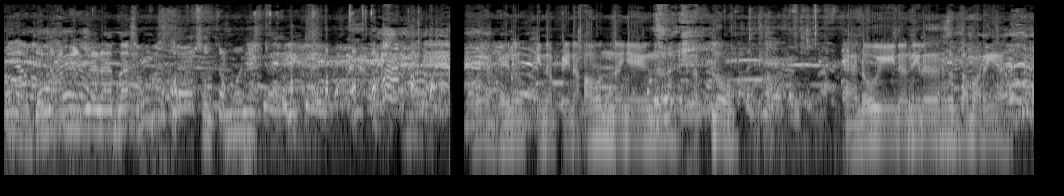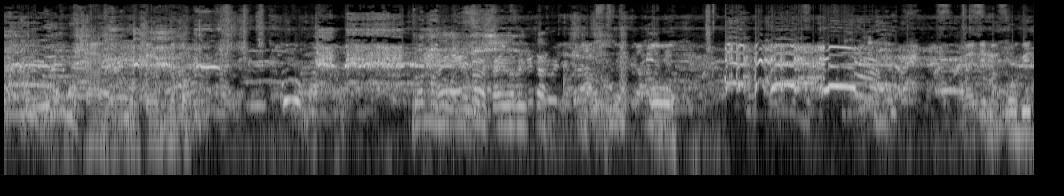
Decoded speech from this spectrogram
Oh, dyan na kami naglalaban. Santa Monica, Igay. Oh, yan, pina, pina, pinakahon na niya yung tatlo. Kaya nauwi na nila sa Santa Maria. Yan, serve na to. Oh, Kaya di mag-COVID.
